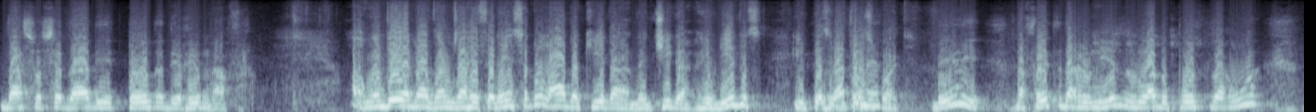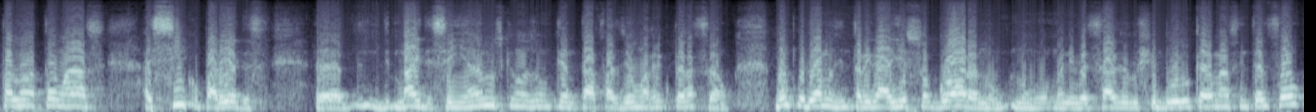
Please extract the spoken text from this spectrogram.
da sociedade toda de Rio Mafra onde nós damos a referência do lado aqui da, da antiga Reunidas, empresa Exatamente. de transporte. Bem aí, na frente da Reunidas, do lado oposto da rua, tá lá, estão lá as, as cinco paredes é, de mais de 100 anos que nós vamos tentar fazer uma recuperação. Não pudemos entregar isso agora, no, no, no aniversário de Luxemburgo, que era a nossa intenção,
